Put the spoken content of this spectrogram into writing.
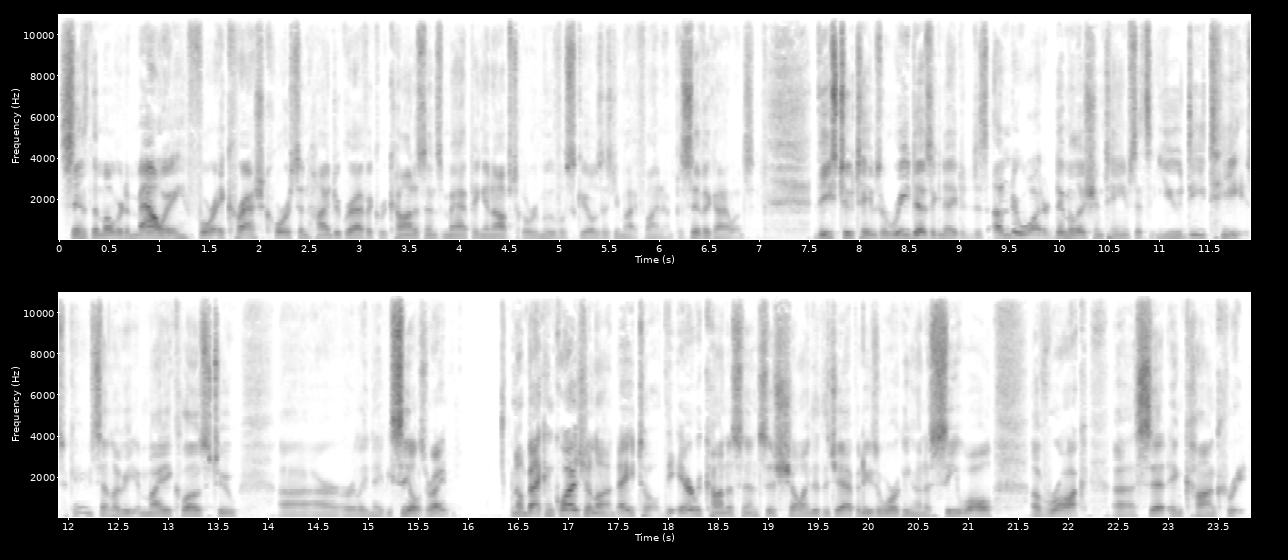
sends them over to Maui for a crash course in hydrographic reconnaissance, mapping, and obstacle removal skills as you might find on Pacific Islands. These two teams are redesignated as underwater demolition teams. That's UDTs. Okay, sounds like we're mighty close to uh, our early Navy SEALs, right? Now, back in Kwajalein Atoll, the air reconnaissance is showing that the Japanese are working on a seawall of rock uh, set in concrete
